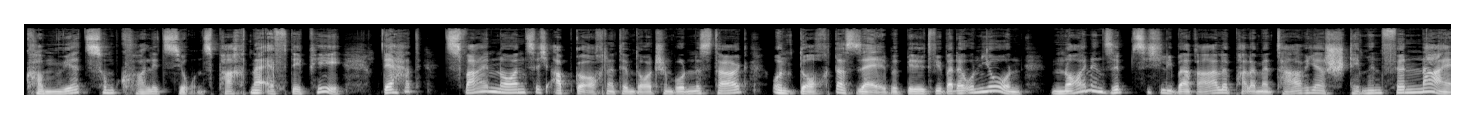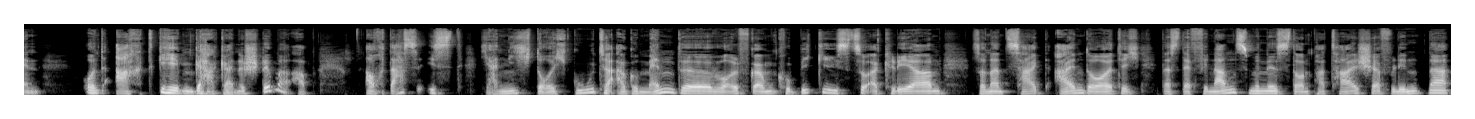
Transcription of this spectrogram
kommen wir zum Koalitionspartner FDP. Der hat 92 Abgeordnete im Deutschen Bundestag und doch dasselbe Bild wie bei der Union. 79 liberale Parlamentarier stimmen für Nein und acht geben gar keine Stimme ab. Auch das ist ja nicht durch gute Argumente Wolfgang Kubickis zu erklären, sondern zeigt eindeutig, dass der Finanzminister und Parteichef Lindner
